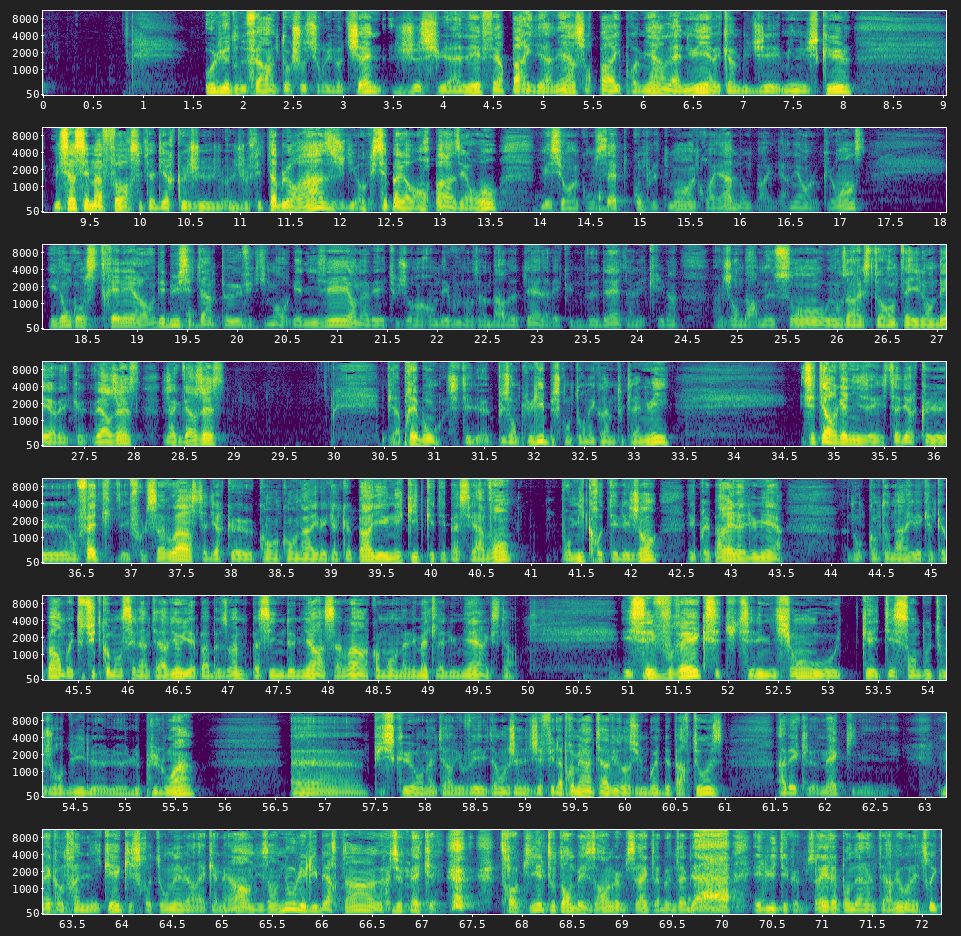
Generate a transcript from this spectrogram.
au lieu de faire un talk show sur une autre chaîne, je suis allé faire Paris dernière sur Paris première la nuit avec un budget minuscule. Mais ça, c'est ma force, c'est-à-dire que je, je fais table rase, je dis, ok, c'est pas grave, on repart à zéro, mais sur un concept complètement incroyable, donc Paris dernière en l'occurrence. Et donc, on se traînait. Alors, au début, c'était un peu effectivement organisé. On avait toujours un rendez-vous dans un bar d'hôtel avec une vedette, un écrivain, un gendarme son, ou dans un restaurant thaïlandais avec Vergès, Jacques Vergès. Et puis après, bon, c'était de plus en plus libre, puisqu'on tournait quand même toute la nuit. C'était organisé, c'est-à-dire que, en fait, il faut le savoir, c'est-à-dire que quand, on arrivait quelque part, il y a une équipe qui était passée avant pour microter les gens et préparer la lumière. Donc, quand on arrivait quelque part, on pouvait tout de suite commencer l'interview. Il n'y avait pas besoin de passer une demi-heure à savoir comment on allait mettre la lumière, etc. Et c'est vrai que c'est l'émission qui a été sans doute aujourd'hui le, plus loin, euh, puisque interviewait évidemment. J'ai fait la première interview dans une boîte de partouze avec le mec qui, mec en train de niquer, qui se retournait vers la caméra en disant Nous, les libertins, le mec tranquille, tout en baisant, comme ça, avec la bonne femme. Ah et lui, il était comme ça, il répondait à l'interview, les trucs.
